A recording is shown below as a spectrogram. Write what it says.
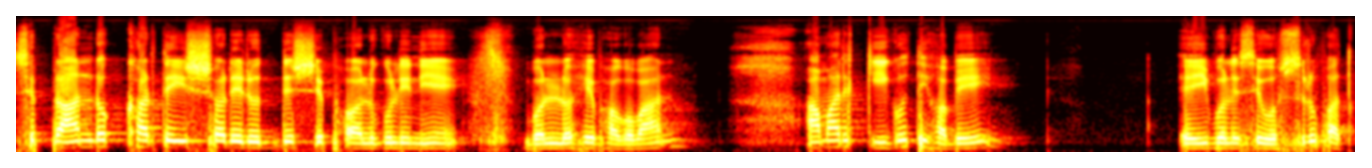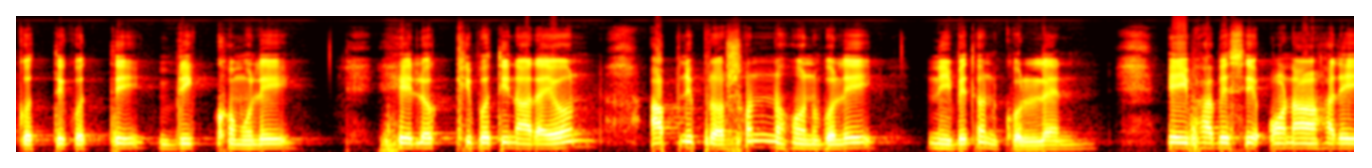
সে প্রাণ রক্ষার্থে ঈশ্বরের উদ্দেশ্যে ফলগুলি নিয়ে বলল, হে ভগবান, আমার কি গতি হবে? এই বলে সে অশ্রুপাত করতে করতে বৃক্ষমূলে, হে লক্ষ্মীপতি নারায়ণ, আপনি প্রসন্ন হন বলে নিবেদন করলেন। এইভাবে সে অনাহারে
